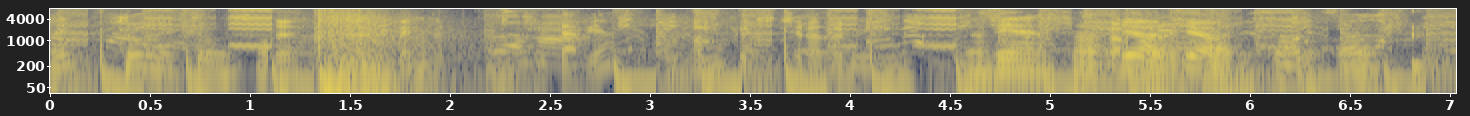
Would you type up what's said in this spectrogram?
왜, Drone, drone są. ¿Está bien? ¿Cómo que chuchera de... No wiem, sorry, Cio, sorry, cio. sorry, sorry, sorry.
